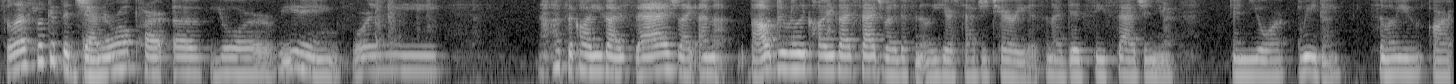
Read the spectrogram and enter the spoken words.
So let's look at the general part of your reading for the, I'm about to call you guys Sag. Like I'm not about to really call you guys Sag, but I definitely hear Sagittarius. And I did see Sag in your, in your reading. Some of you are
